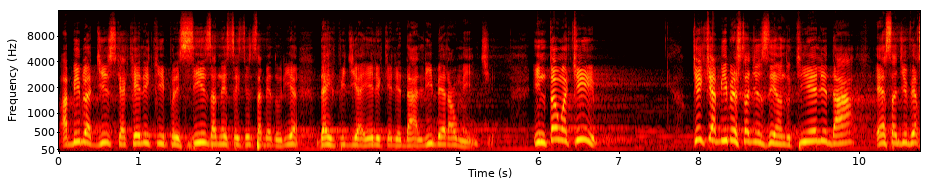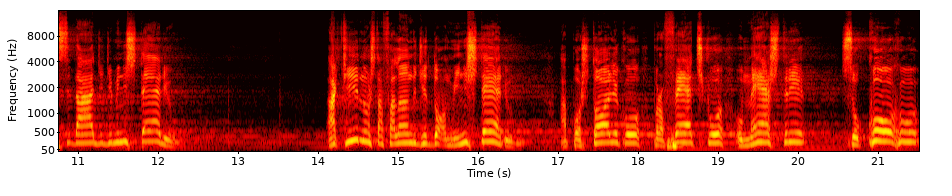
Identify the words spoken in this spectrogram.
A Bíblia diz que aquele que precisa, necessita de sabedoria, deve pedir a Ele que Ele dá liberalmente. Então aqui, o que, que a Bíblia está dizendo? Que Ele dá essa diversidade de ministério. Aqui não está falando de dom, ministério apostólico, profético, o mestre, socorro.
